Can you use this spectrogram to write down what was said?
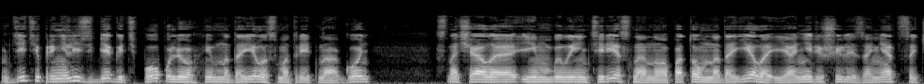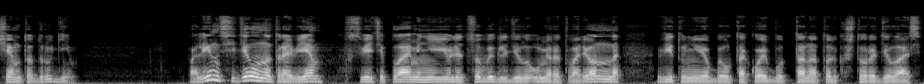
Дети принялись бегать по полю, им надоело смотреть на огонь, Сначала им было интересно, но потом надоело, и они решили заняться чем-то другим. Полина сидела на траве, в свете пламени ее лицо выглядело умиротворенно, вид у нее был такой, будто она только что родилась.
